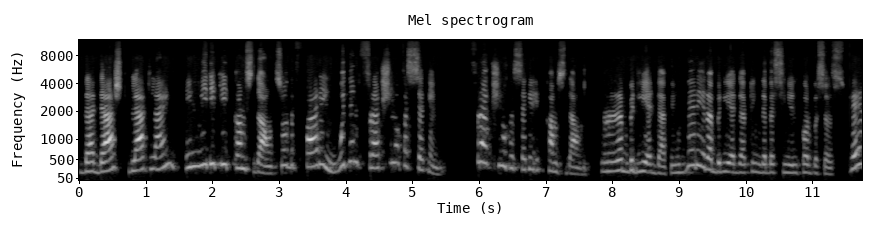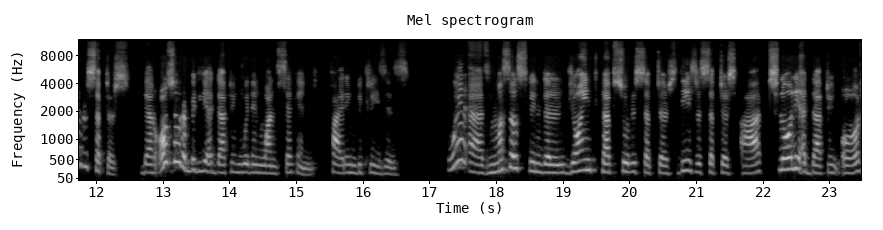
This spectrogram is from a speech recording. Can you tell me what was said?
the dashed black line immediately comes down. So the firing within fraction of a second, fraction of a second, it comes down, rapidly adapting, very rapidly adapting the Pacinian corpuscles. Hair receptors, they are also rapidly adapting within one second, firing decreases. Whereas muscle spindle, joint capsule receptors, these receptors are slowly adapting or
